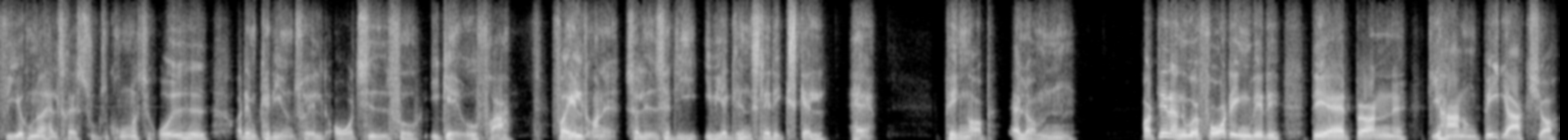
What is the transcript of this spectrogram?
450.000 kroner til rådighed, og dem kan de eventuelt over tid få i gave fra forældrene, således at de i virkeligheden slet ikke skal have penge op af lommen. Og det, der nu er fordelen ved det, det er, at børnene de har nogle B-aktier.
